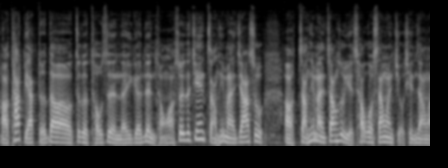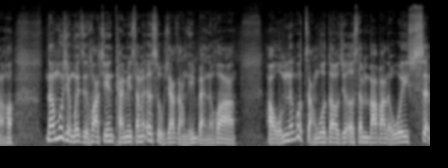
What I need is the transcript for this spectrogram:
啊，它比较得到这个投资人的一个认同啊，所以说今天涨停板的加速啊，涨停板的张数也超过三万九千张了哈。那目前为止的话，今天台面上面二十五家涨停板的话，好，我们能够掌握到就二三八八的威盛，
